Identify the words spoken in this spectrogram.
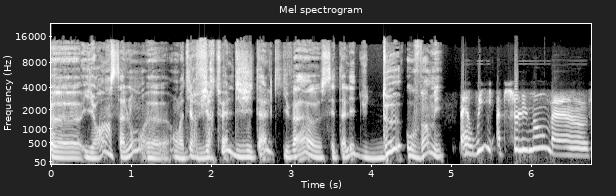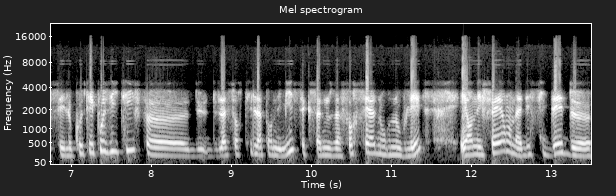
euh, il y aura un salon, euh, on va dire, virtuel, digital, qui va euh, s'étaler du 2 au 20 mai. Ben oui, absolument. Ben, c'est le côté positif euh, de, de la sortie de la pandémie, c'est que ça nous a forcé à nous renouveler. Et en effet, on a décidé de,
